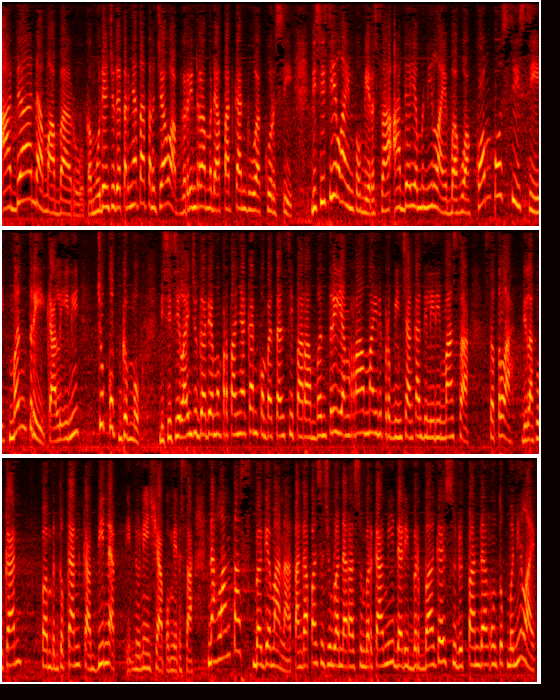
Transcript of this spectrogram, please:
Ada nama baru, kemudian juga ternyata terjawab Gerindra mendapatkan dua kursi. Di sisi lain pemirsa, ada yang menilai bahwa komposisi menteri kali ini cukup gemuk. Di sisi lain juga yang mempertanyakan kompetensi para menteri yang ramai diperbincangkan di lini masa setelah dilakukan pembentukan Kabinet Indonesia pemirsa. Nah lantas bagaimana tanggapan sejumlah narasumber kami dari berbagai sudut pandang untuk menilai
